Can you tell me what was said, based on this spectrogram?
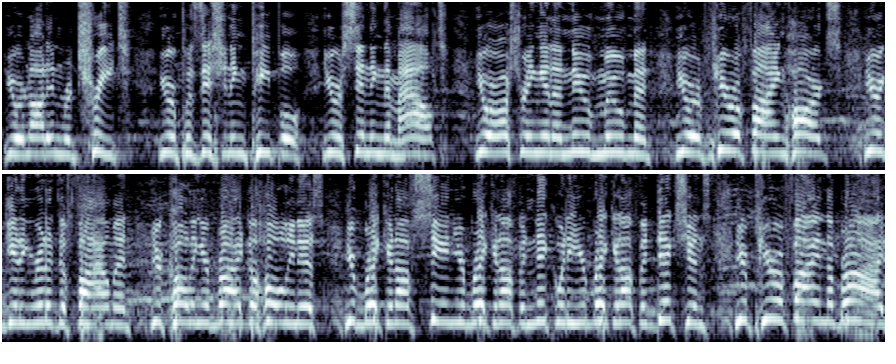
You are not in retreat. You are positioning people. You are sending them out. You are ushering in a new movement. You are purifying hearts. You're getting rid of defilement. You're calling your bride to holiness. You're breaking off sin. You're breaking off iniquity. You're breaking off addictions. You're purifying the bride.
